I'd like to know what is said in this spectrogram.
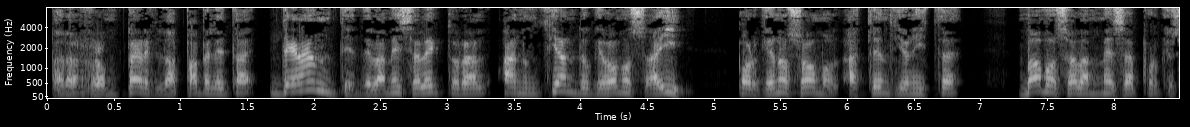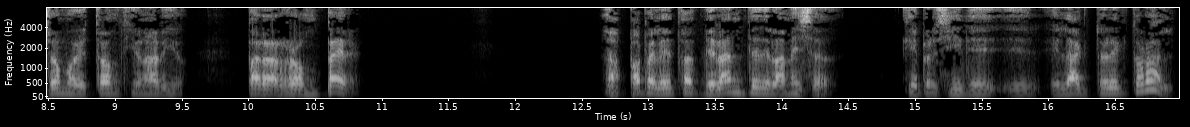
para romper las papeletas delante de la mesa electoral, anunciando que vamos ahí porque no somos abstencionistas, vamos a las mesas porque somos estacionarios, para romper las papeletas delante de la mesa que preside el acto electoral.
